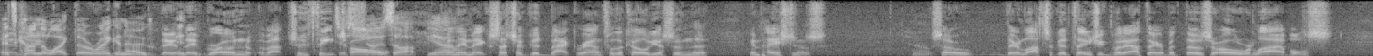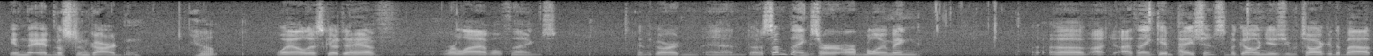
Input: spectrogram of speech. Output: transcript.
It's kind of like the oregano. They, It they've grown about two feet just tall. shows up. Yeah. and they make such a good background for the coleus and the impatiens. Yeah. So there are lots of good things you can put out there, but those are old reliables in the Edmisten garden. yeah. Well, it's good to have reliable things in the garden, and uh, some things are, are blooming. Uh, I, I think impatiens begonias you were talking about.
